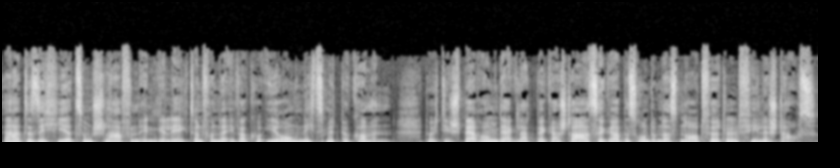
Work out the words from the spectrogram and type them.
Er hatte sich hier zum Schlafen hingelegt und von der Evakuierung nichts mitbekommen. Durch die Sperrung der Gladbecker Straße gab es rund um das Nordviertel viele Staus.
